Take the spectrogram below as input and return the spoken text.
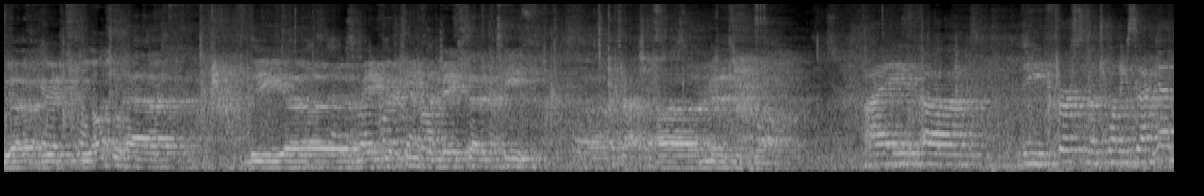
We, are- we, we also have the uh, May 15th and May 17th 22nd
